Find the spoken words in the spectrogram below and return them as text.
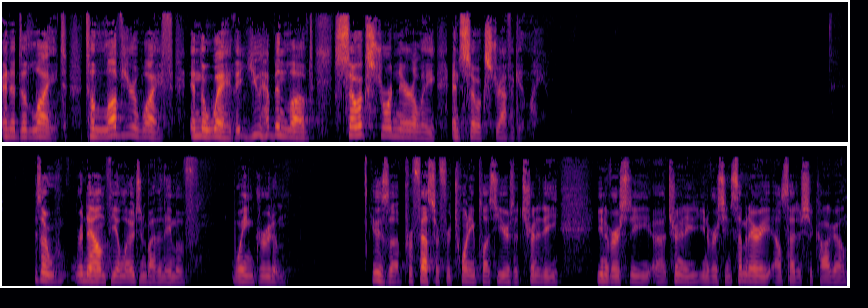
and a delight to love your wife in the way that you have been loved so extraordinarily and so extravagantly. There's a renowned theologian by the name of Wayne Grudem he was a professor for 20 plus years at Trinity University, uh, Trinity University and Seminary outside of Chicago.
